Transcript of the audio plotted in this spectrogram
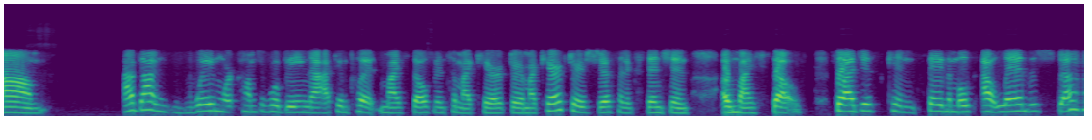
Um, I've gotten way more comfortable being that I can put myself into my character. And my character is just an extension of myself. So I just can say the most outlandish stuff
